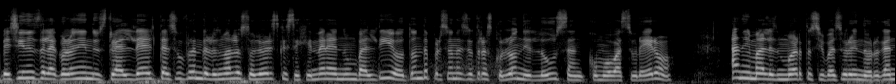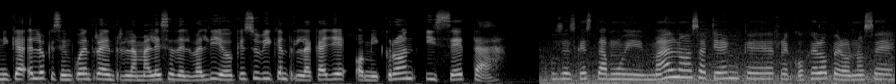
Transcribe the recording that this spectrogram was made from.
Vecinos de la colonia industrial Delta sufren de los malos olores que se generan en un baldío, donde personas de otras colonias lo usan como basurero. Animales muertos y basura inorgánica es lo que se encuentra entre la maleza del baldío, que se ubica entre la calle Omicron y Z. Pues es que está muy mal, ¿no? O sea, tienen que recogerlo, pero no sé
